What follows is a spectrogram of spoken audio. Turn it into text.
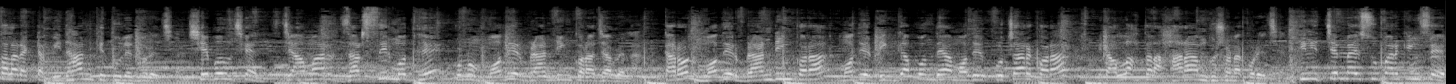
তালার একটা বিধানকে তুলে ধরেছেন। সে বলছেন যে আমার জার্সির মধ্যে কোনো মদের ব্র্যান্ডিং করা যাবে না। কারণ মদের ব্র্যান্ডিং করা, মদের বিজ্ঞাপন দেয়া, মদের প্রচার করা, এটা আল্লাহ তালা হারাম ঘোষণা করেছেন। তিনি চেন্নাই সুপার কিংসের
